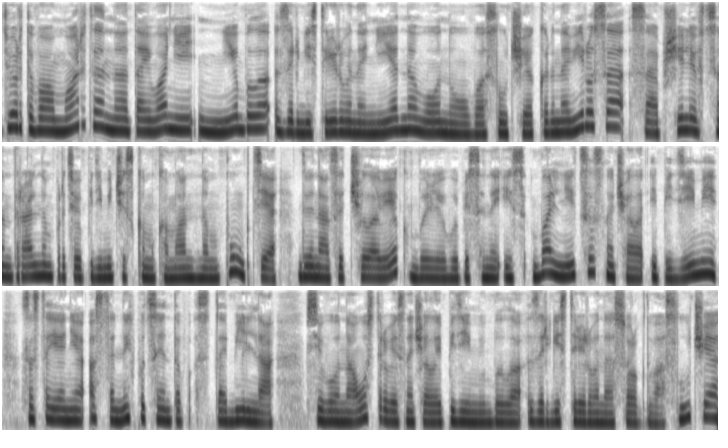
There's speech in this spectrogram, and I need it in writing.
4 марта на Тайване не было зарегистрировано ни одного нового случая коронавируса, сообщили в Центральном противоэпидемическом командном пункте. 12 человек были выписаны из больницы с начала эпидемии. Состояние остальных пациентов стабильно. Всего на острове с начала эпидемии было зарегистрировано 42 случая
